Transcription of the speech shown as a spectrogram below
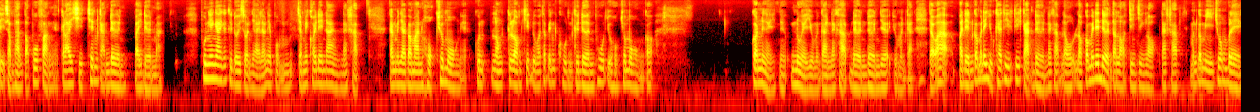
ฏิสัมพันธ์ต่อผู้ฟังอย่างใกล้ชิด เช่นการเดินไปเดินมาพูดง่ายๆ ก็คือโดยส่วนใหญ่แล้วเนี่ยผมจะไม่ค่อยได้นั่งนะครับ การบรรยายประมาณ 6 ชั่วโมงเนี่ยคุณลองลองคิดดูว่าถ้าเป็นคุณคือเดินพูดอยู่ 6 ชั่วโมง ก็ ก็เหนื่อยเหนื่อยอยู่เหมือนกันนะครับ เดินเดินเยอะอยู่เหมือนกัน แต่ว่าประเด็นก็ไม่ได้อยู่แค่ที่ที่การเดินนะครับ เราเราก็ไม่ได้เดินตลอดจริง ๆ หรอกนะครับ มันก็มีช่วงเบรก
